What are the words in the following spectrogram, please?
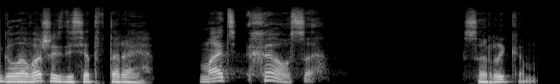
Глава 62. Мать хаоса. С рыком,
